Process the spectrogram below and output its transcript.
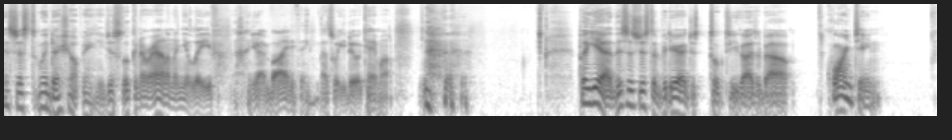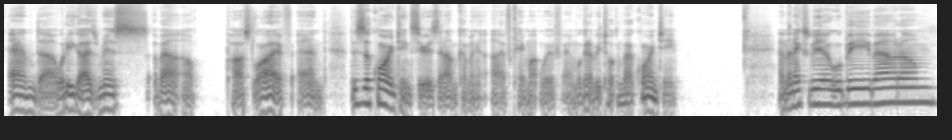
It's just window shopping. You're just looking around and then you leave. You don't buy anything. That's what you do at Kmart. but yeah, this is just a video I just talked to you guys about quarantine and uh, what do you guys miss about our past life and this is a quarantine series that I'm coming I've came up with and we're going to be talking about quarantine and the next video will be about um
